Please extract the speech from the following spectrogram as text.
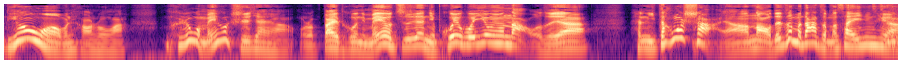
掉啊！我说你好好说话，可是我没有指甲呀！我说拜托你没有指甲，你会不会用用脑子呀？他说你当我傻呀？脑袋这么大怎么塞进去啊？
